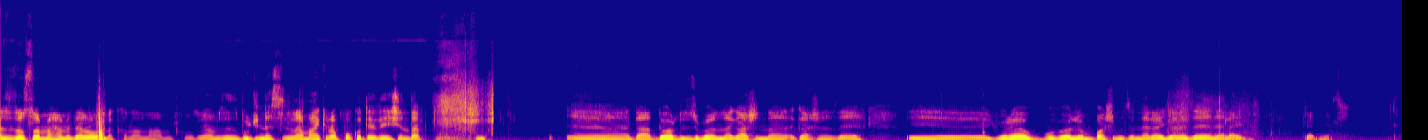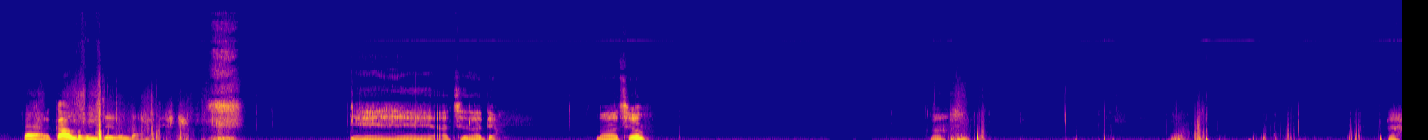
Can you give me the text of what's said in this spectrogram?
əziz dostlar, Məhəmməd oyunda kanalına hamınız xoş gəlmisiniz. Bu gün də sizlərlə Minecraft Pocket Edition'da dördüncü bölümle karşında, karşınızdayız. Eee göre bu bölüm başımıza neler geleceği neler gelmeyecek. Bəli, qaldığımız yerdən devam edirik. Eee açıl hadi. La açıl. Heh. Heh.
